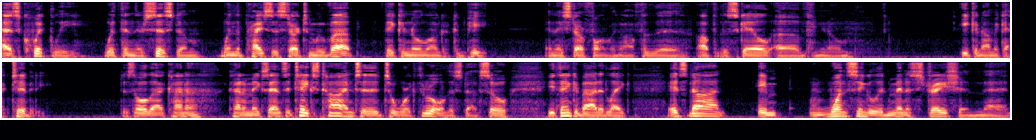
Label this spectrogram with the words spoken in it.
as quickly within their system when the prices start to move up they can no longer compete and they start falling off of the off of the scale of you know economic activity does all that kind of kind of make sense? It takes time to to work through all this stuff. So you think about it like it's not a one single administration that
